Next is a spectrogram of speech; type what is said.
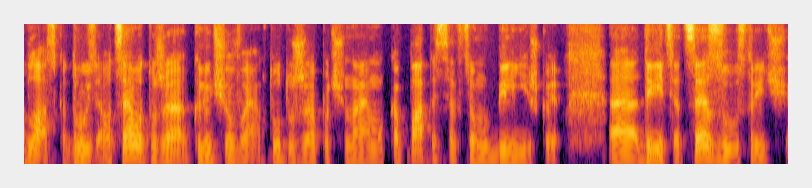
Будь ласка, друзі, оце от уже ключове. Тут уже починаємо копатися в цьому більїшкові. Е, Дивіться, це зустріч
